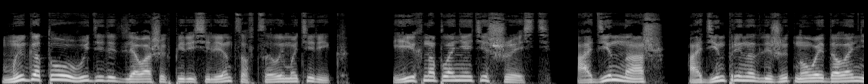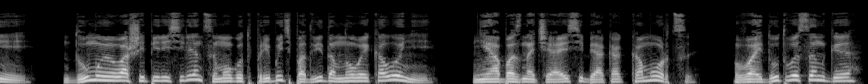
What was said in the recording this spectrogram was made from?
Мы готовы выделить для ваших переселенцев целый материк. Их на планете шесть. Один наш, один принадлежит новой Доланеи. Думаю, ваши переселенцы могут прибыть под видом новой колонии, не обозначая себя как коморцы. Войдут в СНГ,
